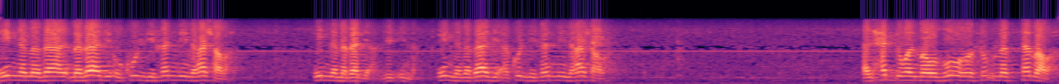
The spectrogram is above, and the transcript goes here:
إن مبادئ كل فن عشرة. إن مبادئ زيد إن. إن مبادئ كل فن عشرة. الحد والموضوع ثم الثمرة.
